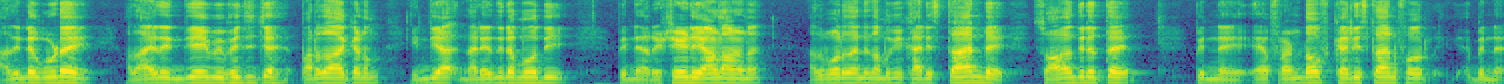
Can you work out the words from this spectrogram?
അതിന്റെ കൂടെ അതായത് ഇന്ത്യയെ വിഭജിച്ച് പരതാക്കണം ഇന്ത്യ നരേന്ദ്രമോദി പിന്നെ റഷ്യയുടെ ആളാണ്. അതുപോലെ തന്നെ നമുക്ക് ഖലിസ്ഥാന്റെ സ്വാതന്ത്ര്യത്തെ പിന്നെ a friend of Khalistan for പിന്നെ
